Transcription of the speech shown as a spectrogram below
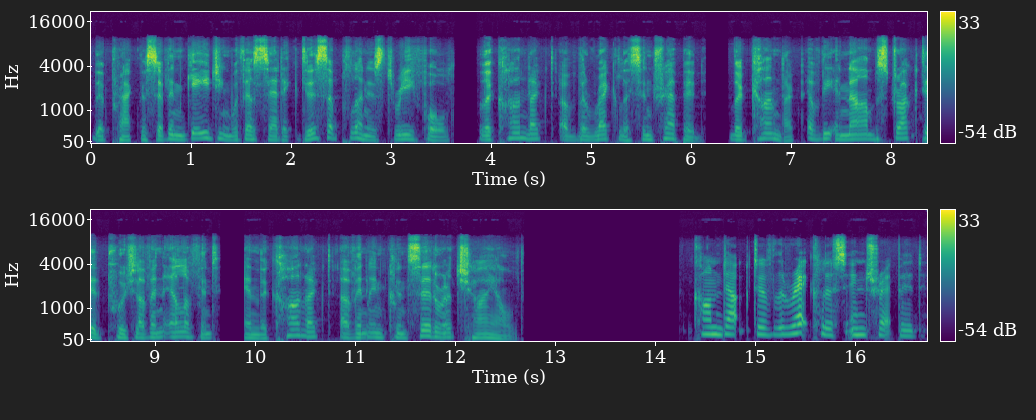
The practice of engaging with ascetic discipline is threefold the conduct of the reckless intrepid, the conduct of the unobstructed push of an elephant, and the conduct of an inconsiderate child. Conduct of the reckless intrepid.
